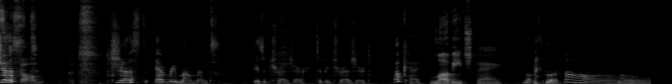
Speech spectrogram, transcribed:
Just sitcom. just every moment is a treasure to be treasured. Okay. love each day. Love love oh. Oh.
